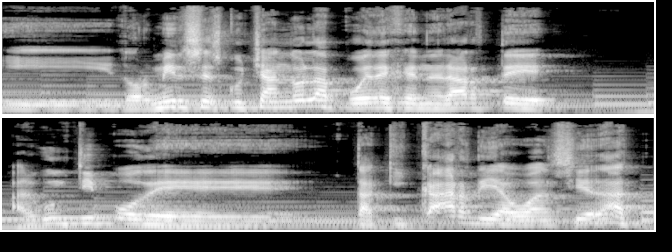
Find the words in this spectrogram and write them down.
y dormirse escuchándola puede generarte algún tipo de taquicardia o ansiedad.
